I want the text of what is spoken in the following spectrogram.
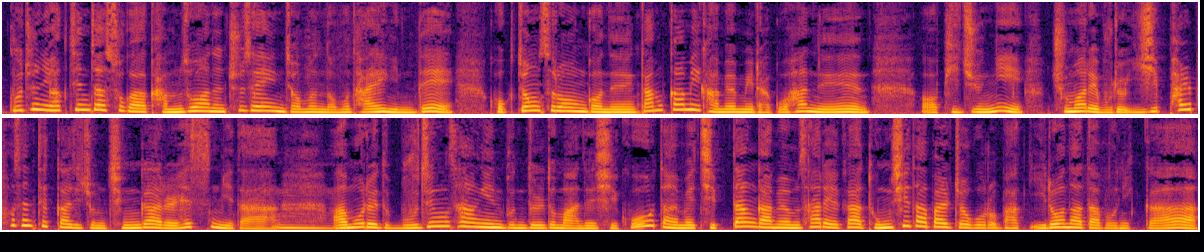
꾸준히 확진자 수가 감소하는 추세인 점은 너무 다행인데 걱정스러운 거는 깜깜이 감염이라고 하는 어, 비중이 주말에 무려 28%까지 좀 증가를 했습니다. 음. 아무래도 무증상인 분들도 많으시고 그다음에 집단 감염 사례가 동시다발적으로 막 일어나다 보니까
